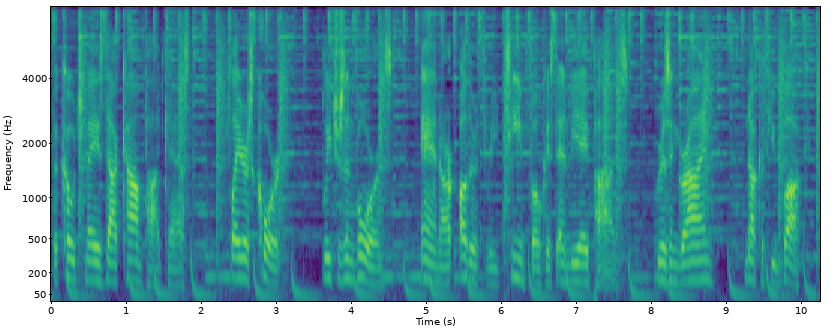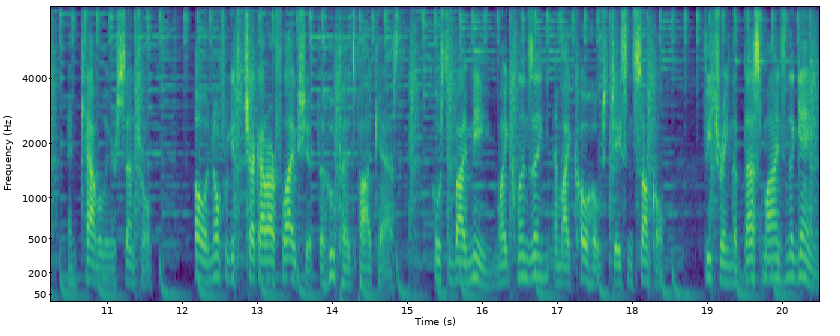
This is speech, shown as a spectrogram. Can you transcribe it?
the CoachMaze.com podcast, Players Court, Bleachers and Boards, and our other three team focused NBA pods Grizz and Grind, Knuck If You Buck, and Cavaliers Central. Oh, and don't forget to check out our flagship, the Hoopheads Podcast hosted by me, Mike Klinzing, and my co host, Jason Sunkel, featuring the best minds in the game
